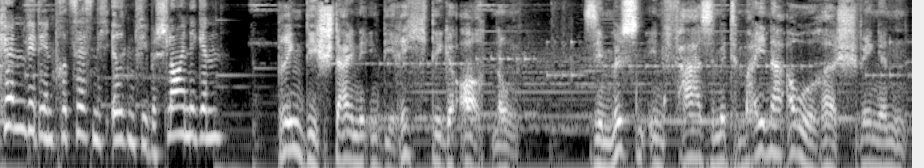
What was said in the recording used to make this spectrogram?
Können wir den Prozess nicht irgendwie beschleunigen? Bring die Steine in die richtige Ordnung. Sie müssen in Phase mit meiner Aura schwingen.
